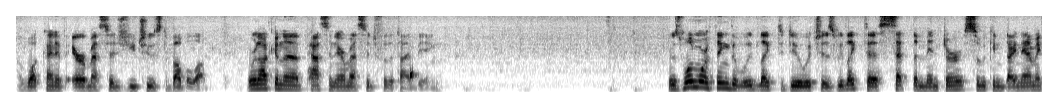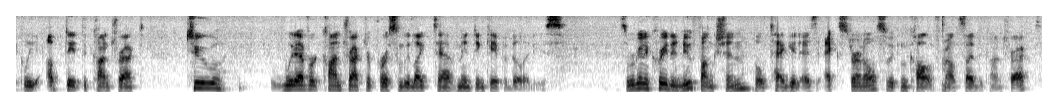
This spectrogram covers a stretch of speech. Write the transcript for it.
what kind of error message you choose to bubble up. We're not going to pass an error message for the time being. There's one more thing that we'd like to do, which is we'd like to set the minter so we can dynamically update the contract to whatever contract or person we'd like to have minting capabilities. So we're going to create a new function. We'll tag it as external so we can call it from outside the contract.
